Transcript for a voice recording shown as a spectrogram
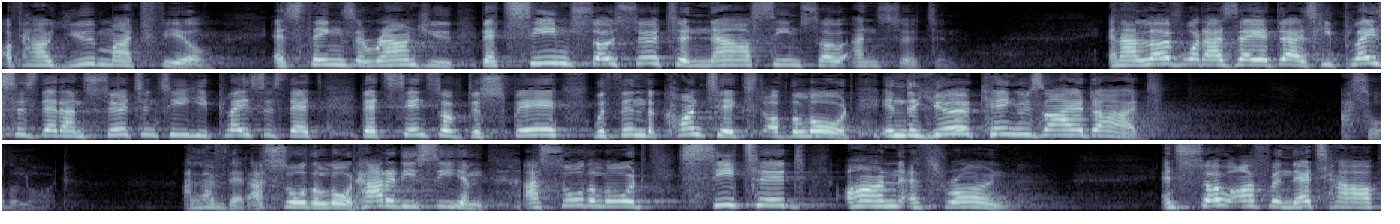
of how you might feel as things around you that seemed so certain now seem so uncertain. And I love what Isaiah does. He places that uncertainty, he places that, that sense of despair within the context of the Lord. In the year King Uzziah died, I saw the Lord. I love that. I saw the Lord. How did he see him? I saw the Lord seated on a throne. And so often that's how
